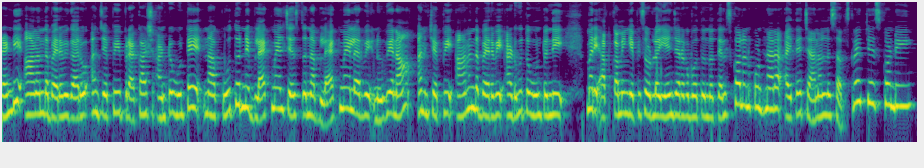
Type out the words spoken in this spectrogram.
రండి ఆనంద భైరవి గారు అని చెప్పి ప్రకాష్ అంటూ ఉంటే నా కూతుర్ని బ్లాక్మెయిల్ చేస్తున్న బ్లాక్మెయిలర్వి నువ్వేనా అని చెప్పి ఆనంద భైరవి అడుగుతూ ఉంటుంది. మరి అప్కమింగ్ ఎపిసోడ్లో ఏం జరగబోతుందో తెలుసుకోవాలనుకుంటున్నారా? అయితే ఛానల్ను సబ్స్క్రైబ్ చేసుకోండి.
